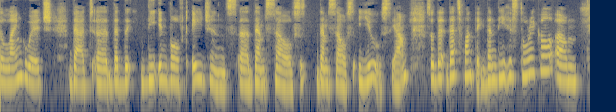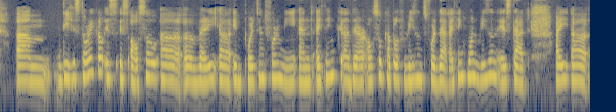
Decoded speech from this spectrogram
the language that uh, that the the involved agents uh, themselves themselves use. Yeah. So that, that's one thing. Then the historical, um, um, the historical is is also uh, uh, very uh, important for me, and I think uh, there are also a couple of reasons for that. I think one reason is that I, uh,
